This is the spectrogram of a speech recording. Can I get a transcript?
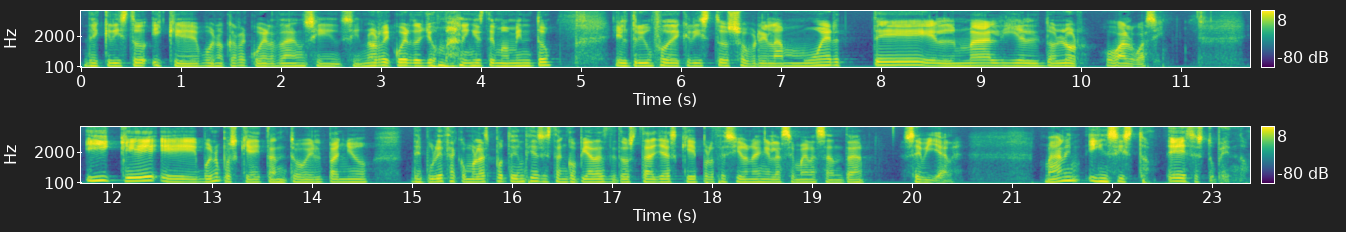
de Cristo y que, bueno, que recuerdan, si, si, no recuerdo yo mal en este momento, el triunfo de Cristo sobre la muerte, el mal y el dolor, o algo así y que, eh, bueno, pues que hay tanto el paño de pureza como las potencias están copiadas de dos tallas que procesionan en la Semana Santa sevillana. ¿Vale? Insisto, es estupendo.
